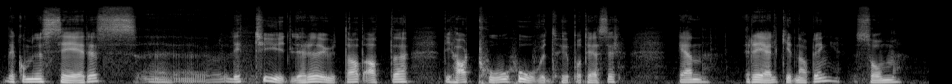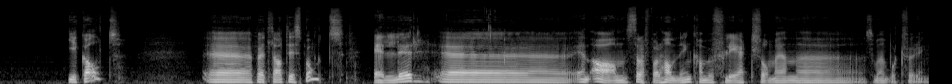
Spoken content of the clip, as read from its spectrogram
det kommuniseres eh, litt tydeligere utad at eh, de har to hovedhypoteser. En reell kidnapping som gikk galt på et eller annet tidspunkt. Eller en annen straffbar handling kamuflert som en, som en bortføring.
